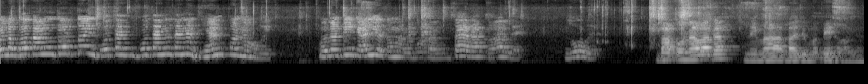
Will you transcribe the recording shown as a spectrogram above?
ઓલો બકાલું તોડતો હોય ને પોતાનું પોતાનું તને ધ્યાન પણ ન હોય. ઓલો કે હાલ્યો તમારું બકાલું તાર આપો હાલે. જોવે. બાપો ના વાગા ને મા બાજુમાં બે વાગા.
